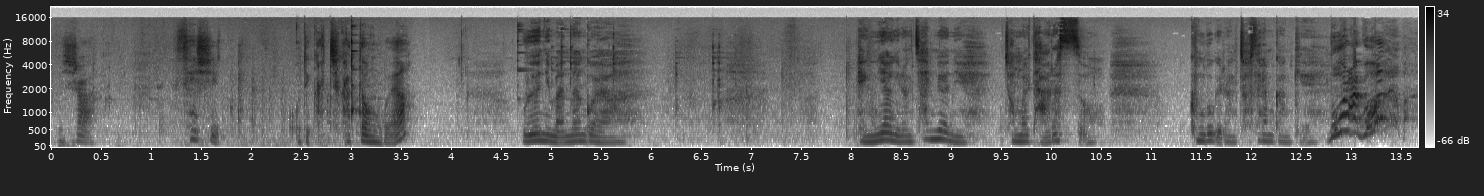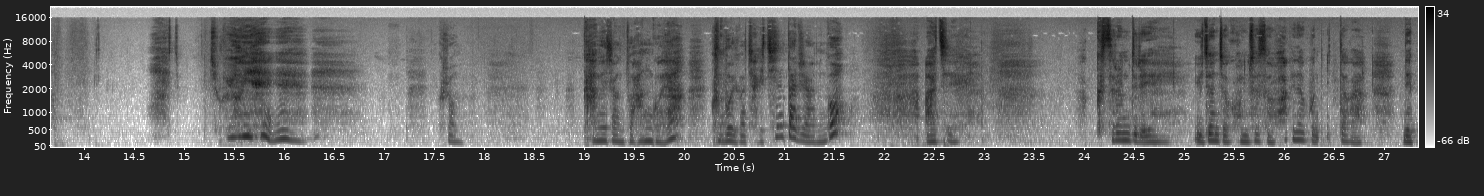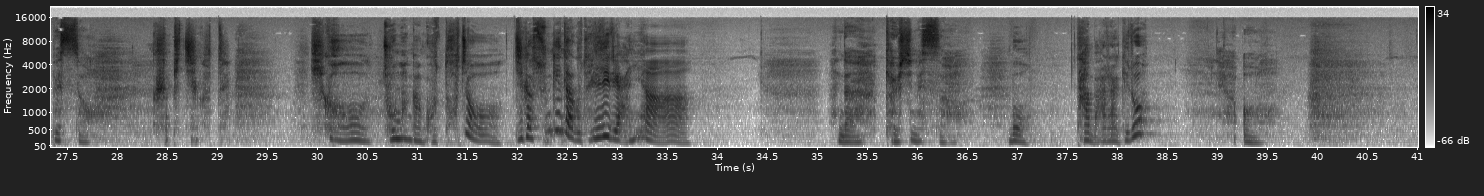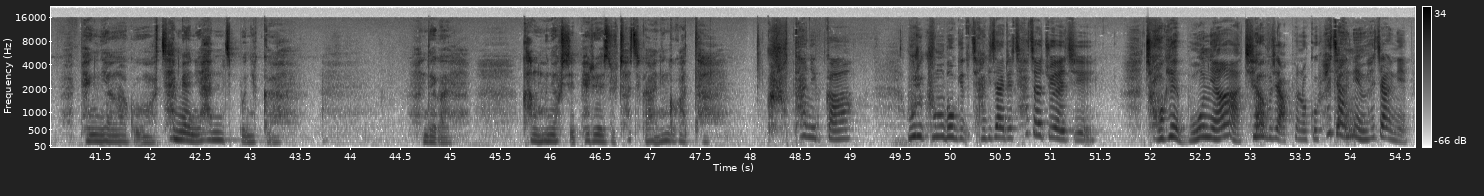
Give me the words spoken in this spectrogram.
민실아, 셋이 어디 같이 갔다 온 거야? 우연히 만난 거야. 백리양이랑 참연이 정말 다 알았어. 금복이랑 저 사람 관계. 뭐라고? 조용히 해. 그럼 강 회장도 안 거야? 금보이가 자기 친딸이라는 거? 아직 그 사람들이 유전자 검사서 확인하고 있다가 내뺐어. 그 미친 것들. 이거 조만간 곧 터져. 네가 숨긴다고 될 일이 아니야. 나 결심했어. 뭐, 다 말하기로? 어. 백냥하고 차면이 한집 보니까 내가 강문혁 씨 배려해줄 처지가 아닌 것 같아. 그렇다니까. 우리 금복이도 자기 자리 찾아줘야지. 저게 뭐냐? 지 아버지 앞에 놓고 회장님, 회장님.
